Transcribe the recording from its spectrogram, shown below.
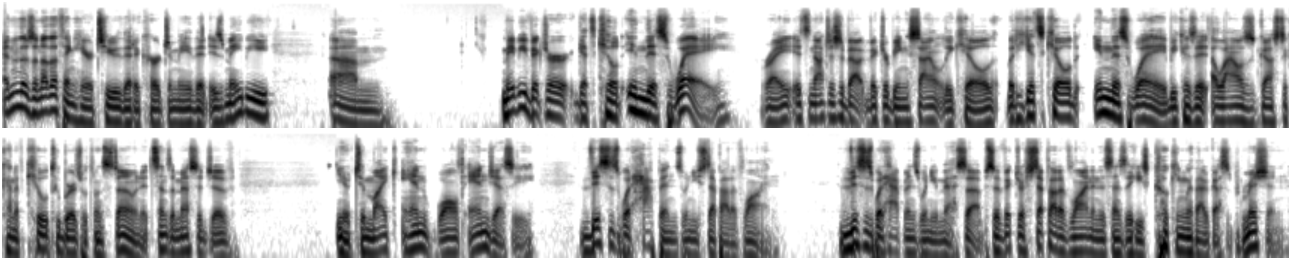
And then there's another thing here too that occurred to me that is maybe, um, maybe Victor gets killed in this way, right? It's not just about Victor being silently killed, but he gets killed in this way because it allows Gus to kind of kill two birds with one stone. It sends a message of, you know, to Mike and Walt and Jesse, this is what happens when you step out of line this is what happens when you mess up. So Victor stepped out of line in the sense that he's cooking without Gus's permission,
